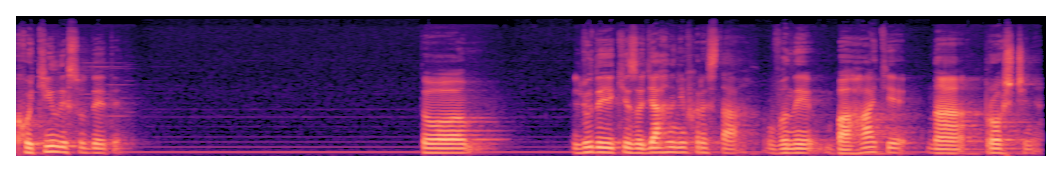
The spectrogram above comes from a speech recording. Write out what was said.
хотіли судити. То люди, які зодягнені в Христа, вони багаті на прощення.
